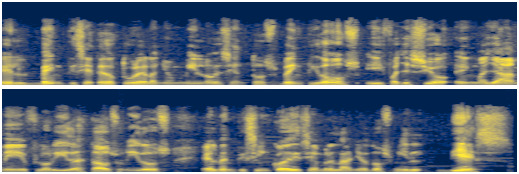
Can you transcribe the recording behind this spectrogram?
el 27 de octubre del año 1922 y falleció en Miami, Florida, Estados Unidos, el 25 de diciembre del año 2010.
